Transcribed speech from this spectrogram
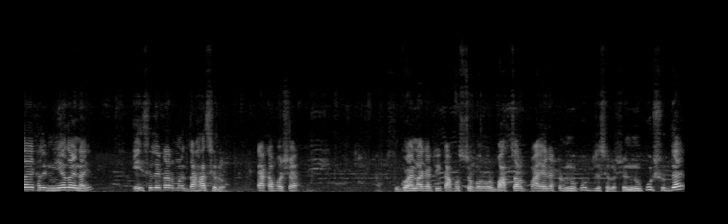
যায়, খালি নিয়ে যায় নাই। এই ছেলেটার মানে যাহা ছিল, টাকা পয়সা গয়নাগাটি কাপড় চোপড় ওর বাচ্চার পায়ের একটা নুপুর যে ছিল সে নুপুর শুদ্ধায়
